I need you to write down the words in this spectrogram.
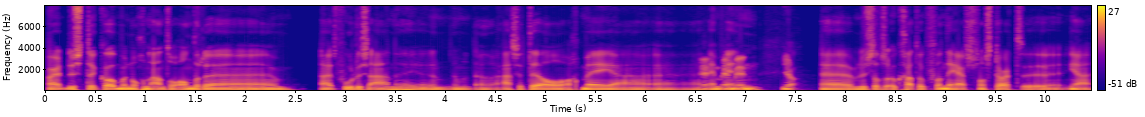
Maar dus er komen nog een aantal andere eh, uitvoerders aan. Hè? Het AZL, Achmea, eh, En- MN. MN, ja. Eh, dus dat is ook, gaat ook van de herfst van start. Eh, ja,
